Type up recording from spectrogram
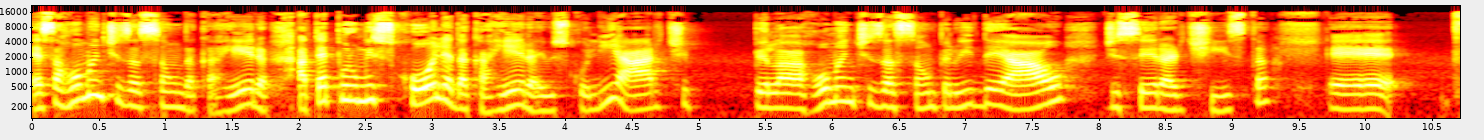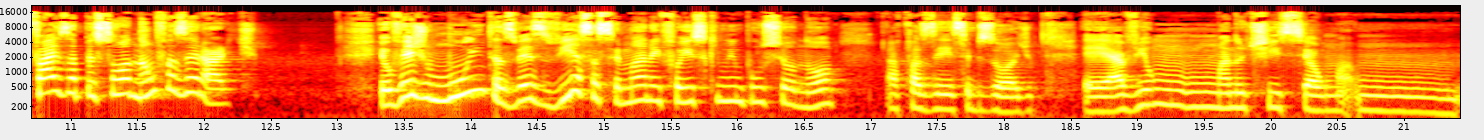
Essa romantização da carreira, até por uma escolha da carreira, eu escolhi arte pela romantização, pelo ideal de ser artista, é, faz a pessoa não fazer arte. Eu vejo muitas vezes, vi essa semana e foi isso que me impulsionou a fazer esse episódio. É, havia um, uma notícia, uma, um,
